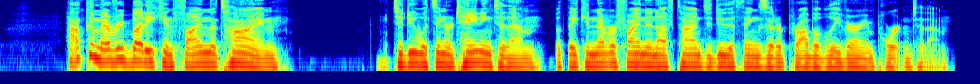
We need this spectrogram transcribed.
how come everybody can find the time to do what's entertaining to them, but they can never find enough time to do the things that are probably very important to them?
